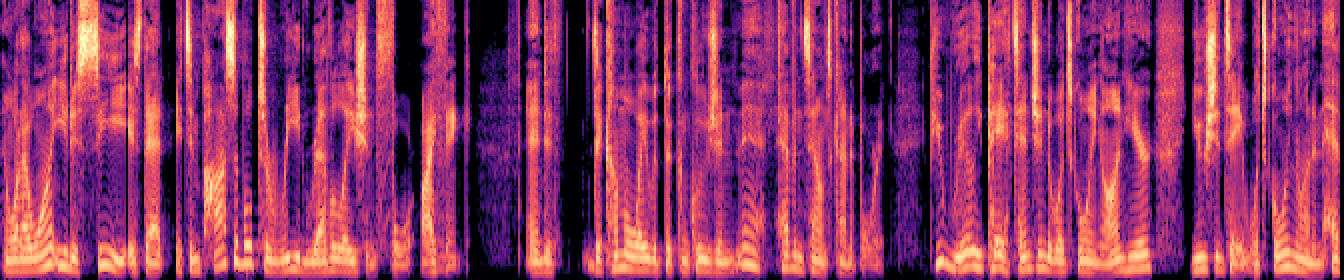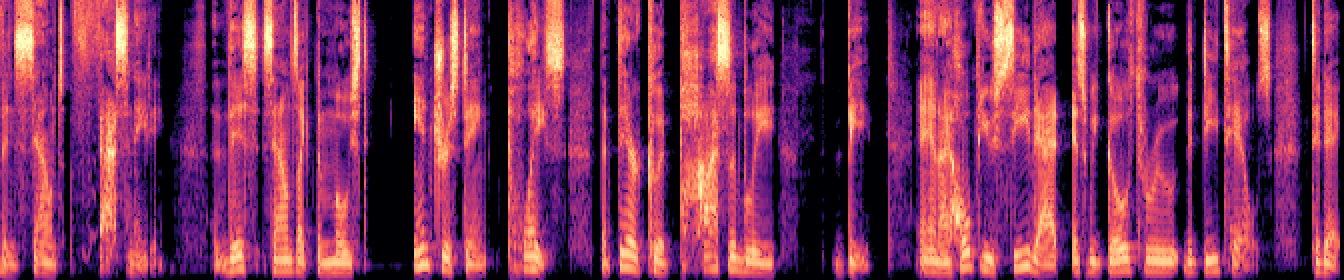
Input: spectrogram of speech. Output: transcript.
And what I want you to see is that it's impossible to read Revelation 4, I think, and to, to come away with the conclusion, eh, heaven sounds kind of boring. If you really pay attention to what's going on here, you should say, what's going on in heaven sounds fascinating. This sounds like the most interesting place that there could possibly be. And I hope you see that as we go through the details today.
